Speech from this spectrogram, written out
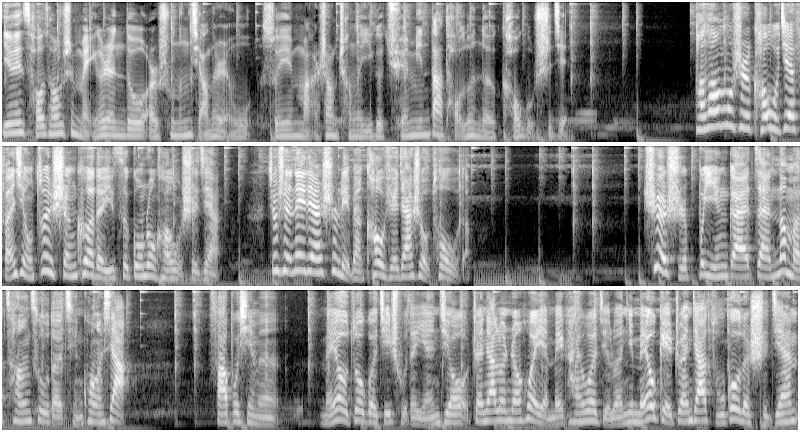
因为曹操是每个人都耳熟能详的人物，所以马上成了一个全民大讨论的考古事件。曹操墓是考古界反省最深刻的一次公众考古事件，就是那件事里边，考古学家是有错误的，确实不应该在那么仓促的情况下发布新闻。没有做过基础的研究，专家论证会也没开过几轮，你没有给专家足够的时间。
